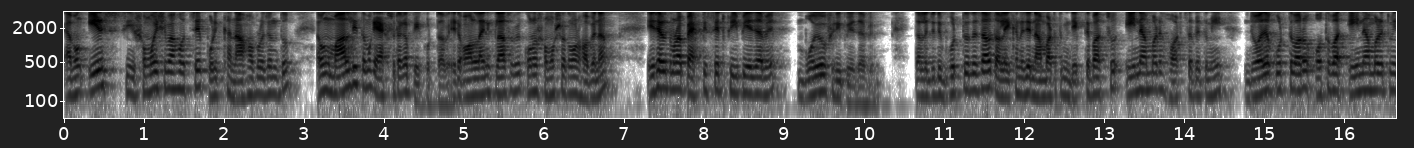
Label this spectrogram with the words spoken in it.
এবং এর সময়সীমা হচ্ছে পরীক্ষা না হওয়া পর্যন্ত। এবং মান্থলি তোমাকে একশো টাকা পে করতে হবে। এটা অনলাইন ক্লাস হবে, কোনো সমস্যা তোমার হবে না। এছাড়া তোমরা প্র্যাকটিস সেট ফ্রি পেয়ে যাবে, বইও ফ্রি পেয়ে যাবে। তাহলে যদি ভর্তি হতে চাও, তাহলে এখানে যে নাম্বারটা তুমি দেখতে পাচ্ছ, এই নাম্বারে হোয়াটসঅ্যাপে তুমি যোগাযোগ করতে পারো, অথবা এই নাম্বারে তুমি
